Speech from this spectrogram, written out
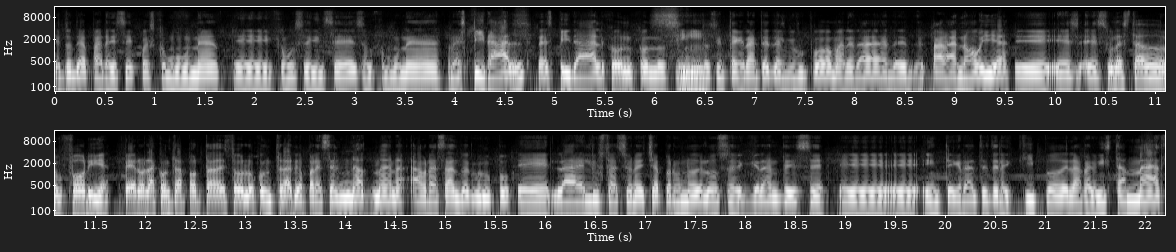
Es donde aparece pues como una, eh, ¿cómo se dice eso? Como una una espiral, una espiral con, con los, los, integrantes del grupo de manera de, paranoia. Eh, es, es, un estado de euforia, pero la contraportada es todo lo contrario. Aparece el Nutman abrazando el grupo, eh, la ilustración hecha por uno de los eh, grandes integrantes del equipo de la revista Math.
